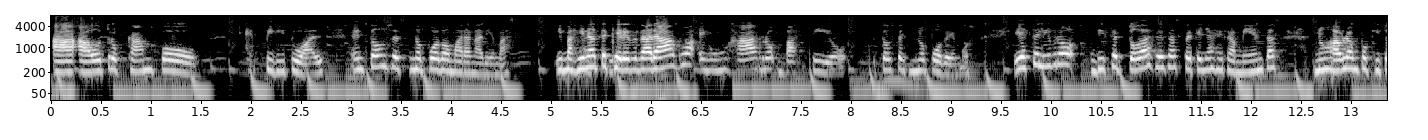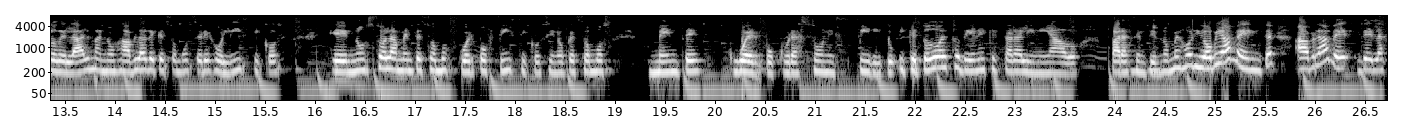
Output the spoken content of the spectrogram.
a, otro campo espiritual, entonces no puedo amar a nadie más. Imagínate querer dar agua en un jarro vacío. Entonces no podemos. Y este libro dice todas esas pequeñas herramientas, nos habla un poquito del alma, nos habla de que somos seres holísticos, que no solamente somos cuerpo físico, sino que somos mente, cuerpo, corazón, espíritu, y que todo esto tiene que estar alineado para sentirnos mejor. Y obviamente habla de, las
